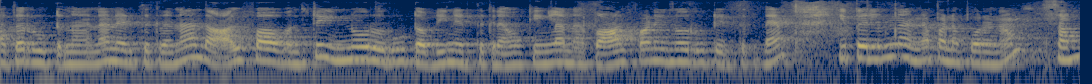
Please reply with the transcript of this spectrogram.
other root நான் என்னென்னு எடுத்துக்கிறேன்னா அந்த ஆல்ஃபா வந்துட்டு இன்னொரு ரூட் அப்படின்னு எடுத்துக்கிறேன். ஓகேங்களா நான் இப்போ ஆல்ஃபான்னு இன்னொரு ரூட் எடுத்துக்கிட்டேன். இப்போ இதுலேருந்து நான் என்ன பண்ண போகிறேன்னா சம்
